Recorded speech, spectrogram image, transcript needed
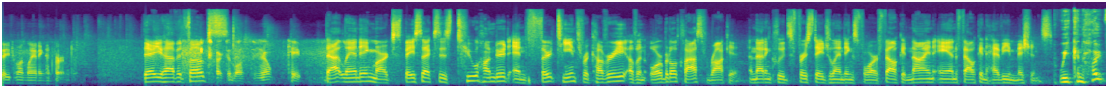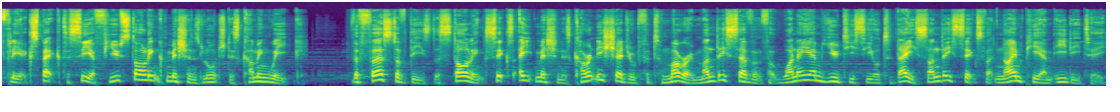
Stage 1 landing confirmed. There you have it, folks. Expected losses hill, Cape. That landing marks SpaceX's 213th recovery of an orbital class rocket, and that includes first stage landings for Falcon 9 and Falcon Heavy missions. We can hopefully expect to see a few Starlink missions launched this coming week. The first of these, the Starlink 6-8 mission is currently scheduled for tomorrow, Monday 7th at 1am UTC or today, Sunday 6th at 9pm EDT.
